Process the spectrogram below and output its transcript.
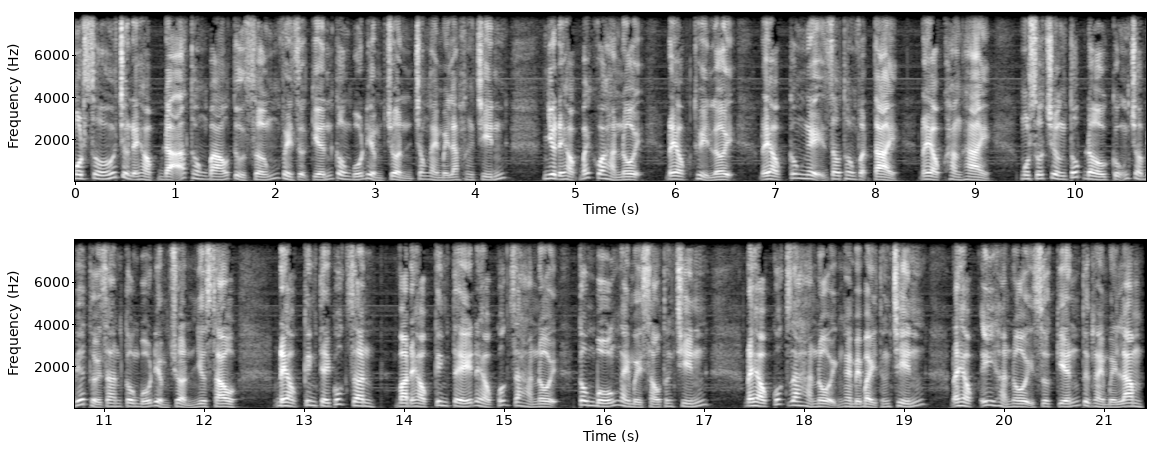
Một số trường đại học đã thông báo từ sớm về dự kiến công bố điểm chuẩn trong ngày 15 tháng 9, như Đại học Bách khoa Hà Nội, Đại học Thủy lợi, Đại học Công nghệ Giao thông Vận tải, Đại học Hàng hải, một số trường tốt đầu cũng cho biết thời gian công bố điểm chuẩn như sau. Đại học Kinh tế Quốc dân và Đại học Kinh tế Đại học Quốc gia Hà Nội công bố ngày 16 tháng 9. Đại học Quốc gia Hà Nội ngày 17 tháng 9, Đại học Y Hà Nội dự kiến từ ngày 15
